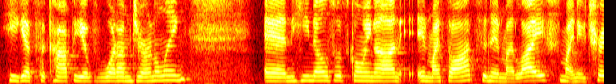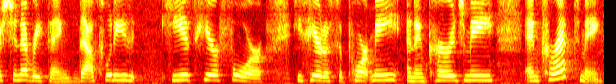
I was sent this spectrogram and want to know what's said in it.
He gets a copy of what I'm journaling and he knows what's going on in my thoughts and in my life, my nutrition, everything. That's what he's he is here for. He's here to support me and encourage me and correct me.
